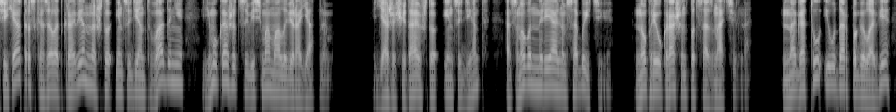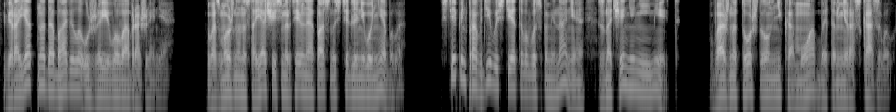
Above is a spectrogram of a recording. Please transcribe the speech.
Психиатр сказал откровенно, что инцидент в Адане ему кажется весьма маловероятным. Я же считаю, что инцидент основан на реальном событии, но приукрашен подсознательно. Наготу и удар по голове, вероятно, добавило уже его воображение. Возможно, настоящей смертельной опасности для него не было. Степень правдивости этого воспоминания значения не имеет. Важно то, что он никому об этом не рассказывал.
